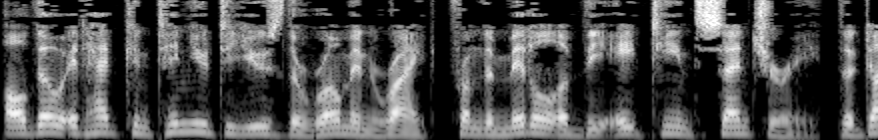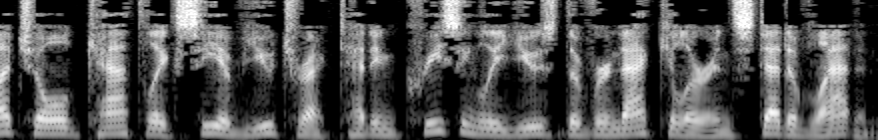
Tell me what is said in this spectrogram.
Although it had continued to use the Roman Rite, from the middle of the 18th century, the Dutch Old Catholic See of Utrecht had increasingly used the vernacular instead of Latin.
